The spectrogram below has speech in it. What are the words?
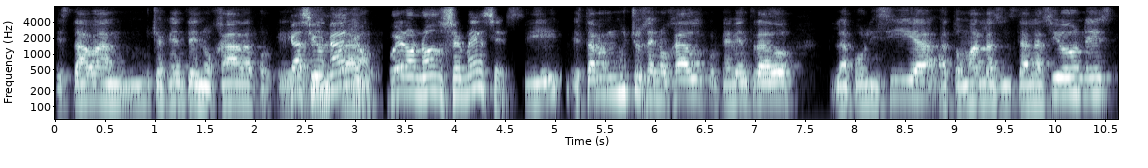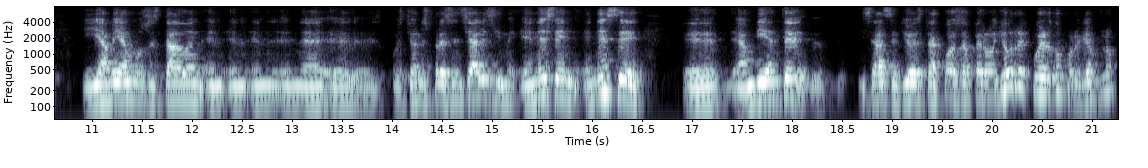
estaban mucha gente enojada porque... Casi un año, fueron 11 meses. Sí, estaban muchos enojados porque había entrado la policía a tomar las instalaciones y habíamos estado en, en, eh, eh, cuestiones presenciales y en ese, en ese eh, ambiente, quizás se dio esta cosa, pero yo recuerdo, por ejemplo,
